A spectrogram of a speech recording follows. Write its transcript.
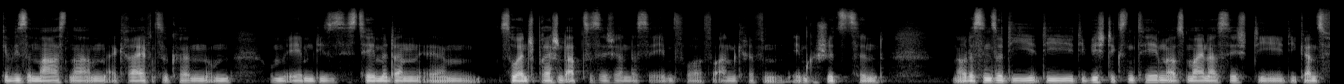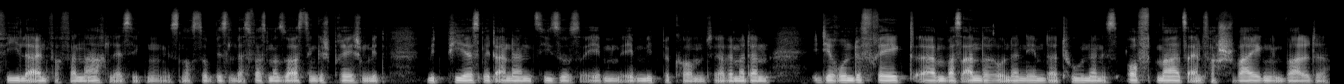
gewisse Maßnahmen ergreifen zu können, um um eben diese Systeme dann ähm, so entsprechend abzusichern, dass sie eben vor, vor Angriffen eben geschützt sind. Genau, das sind so die, die, die wichtigsten Themen aus meiner Sicht, die, die ganz viele einfach vernachlässigen, ist noch so ein bisschen das, was man so aus den Gesprächen mit, mit Peers, mit anderen CISOs eben, eben mitbekommt. Ja, wenn man dann in die Runde fragt, ähm, was andere Unternehmen da tun, dann ist oftmals einfach Schweigen im Walde.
